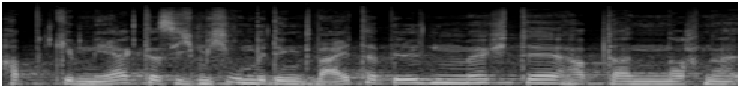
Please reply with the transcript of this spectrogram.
habe gemerkt, dass ich mich unbedingt weiterbilden möchte, habe dann nach einer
